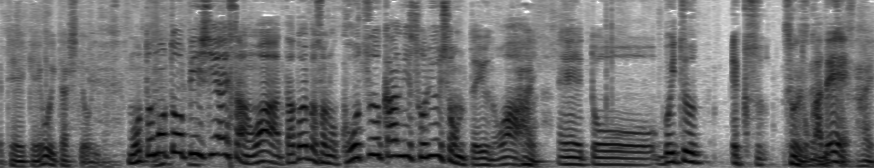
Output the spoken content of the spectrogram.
ー、提携をいたしております。もともと PCI さんは、例えばその交通管理ソリューションっていうのは、はい、えっ、ー、と、V2X とかで、ねはい、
